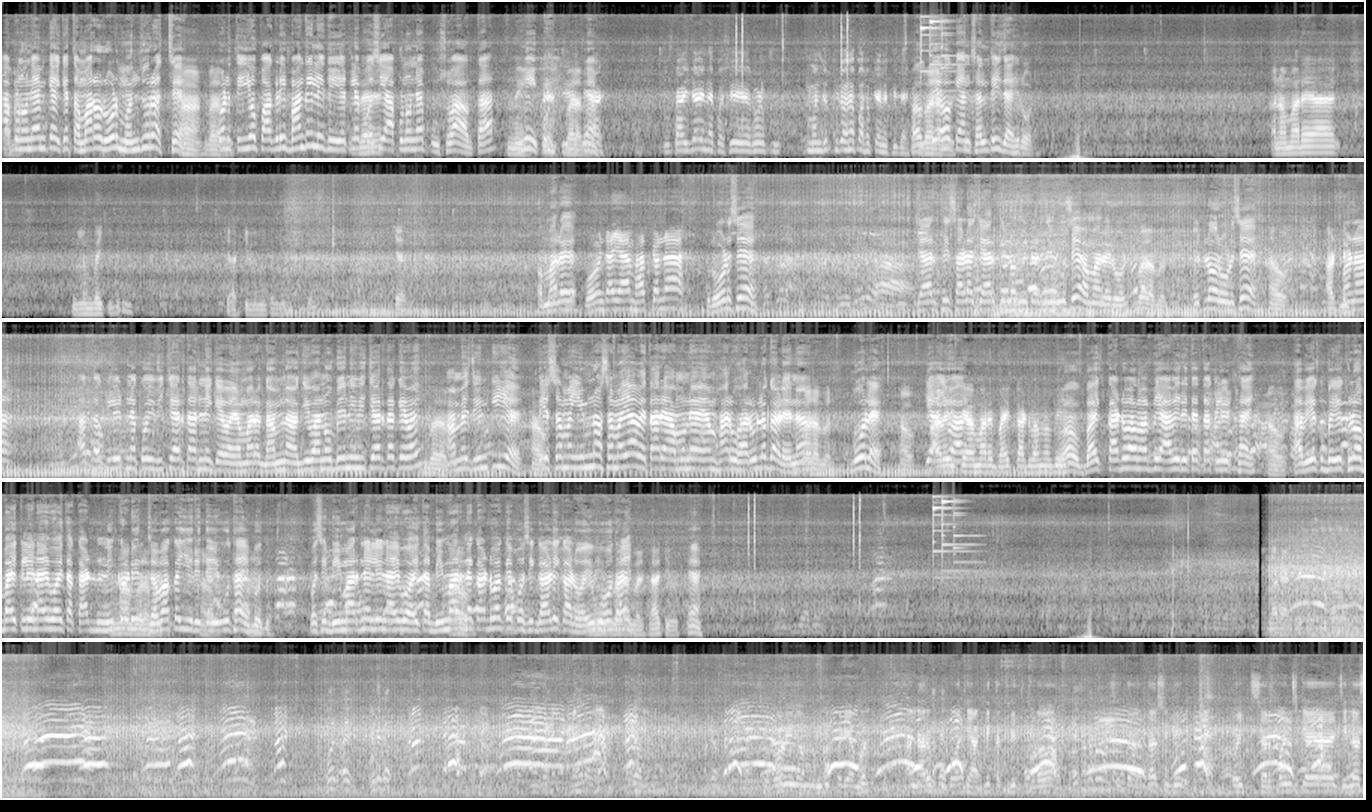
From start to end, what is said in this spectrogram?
આપણું એમ કે તમારો રોડ મંજૂર જ છે. પણ તીયો પાઘડી બાંધી લીધી એટલે પછી આપણું પૂછવા આવતા નહીં. કોઈ. બરાબર. જાય ને પછી રોડ મંજૂર થયો ને પાછો ક્યાં નથી જાય? તેહો કેન્સલ થઈ જાય રોડ. અને અમારે આ લંબાઈ કીધી? ચાર કિલોમીટર ચાર અમારે રોડ છે. ચારથી સાડા ચાર કિલોમીટર જેવું છે અમારે રોડ. બરાબર. એટલો રોડ છે. પણ આ તકલીફ ને કોઈ વિચારતા જ નહીં કહેવાય. અમારા ગામના આગેવાનો બી નહીં વિચારતા કહેવાય. અમે જિંદગીએ. તે સમય એમનો સમય આવે તારે અમને એમ હારું સારું લગાડે ને બોલે કે આવી રીતે અમારે બાઇક કાઢવામાં બી હવ બાઇક કાઢવામાં બી આવી રીતે તકલીફ થાય. હવે એક એકલો બાઇક લઈને આવ્યો હોય તો કાઢ નીકળી જવા કઈ રીતે એવું થાય બધું? પછી બીમાર ને લઈને આવ્યો હોય તો બીમાર ને કાઢવા કે પછી ગાડી કાઢવા એવું હો થાય. સાચી વાત. હે. અમારે આટલી તકલીફ સોગોણી ગામ મંદિર ફળિયામાં આ નારું આટલી તકલીફ પડો. અત્યાર સુધી કોઈ સરપંચ કે જિલ્લા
